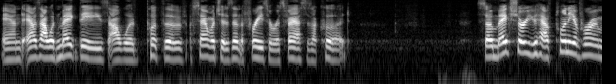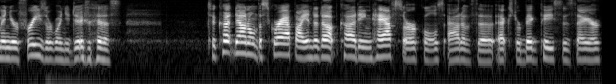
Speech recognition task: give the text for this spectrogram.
And as I would make these, I would put the sandwiches in the freezer as fast as I could. So make sure you have plenty of room in your freezer when you do this. To cut down on the scrap, I ended up cutting half circles out of the extra big pieces there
